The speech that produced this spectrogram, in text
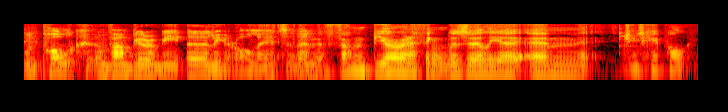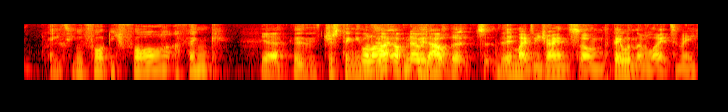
Would Polk and Van Buren be earlier or later then? Van Buren, I think, was earlier. Um, James K. Polk, 1844, I think. Yeah. Uh, Just thinking. Well, I, that- I've no that doubt that. They Might Be Giants Song. They wouldn't have lied to me.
